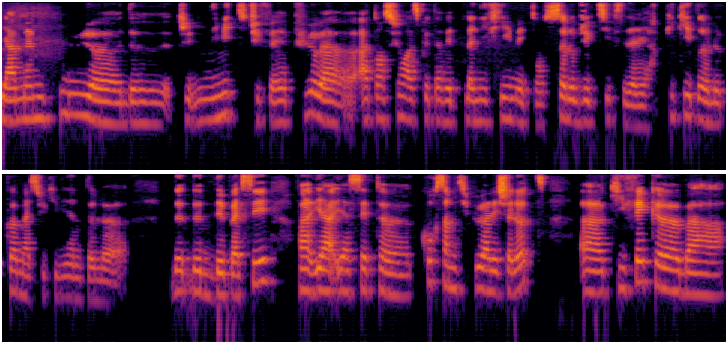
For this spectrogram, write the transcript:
Il y a même plus de tu, limite tu fais plus attention à ce que tu avais planifié, mais ton seul objectif c'est d'aller piquer le com à celui qui vient de le de, de, dépasser. Enfin, il y a, cette course un petit peu à l'échalote qui fait que bah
